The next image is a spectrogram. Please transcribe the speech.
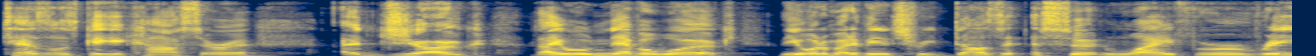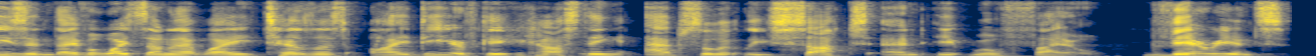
Tesla's gigacasts are a, a joke. They will never work. The automotive industry does it a certain way for a reason. They've always done it that way. Tesla's idea of gigacasting absolutely sucks and it will fail. Variants,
